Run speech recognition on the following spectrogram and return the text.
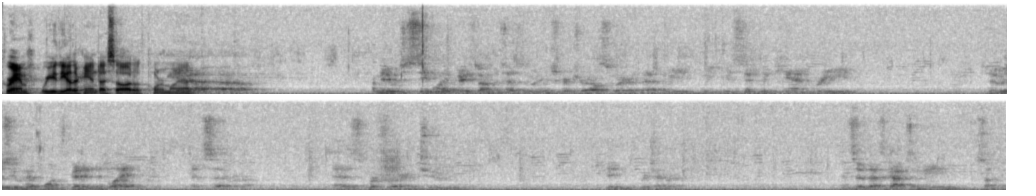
Graham, were you the other hand I saw out of the corner of my Yeah, eye? uh, I mean, it would just seem like, based on the testimony of Scripture elsewhere, that we, we, we simply can't read those who have once been enlightened, et cetera, as referring to being regenerate. And so that's got to mean something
